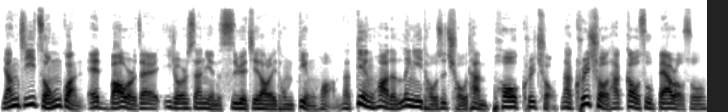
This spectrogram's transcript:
洋基总管 Ed Bauer 在一九二三年的四月接到了一通电话，那电话的另一头是球探 Paul Critchell。那 Critchell 他告诉 Barrow 说，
